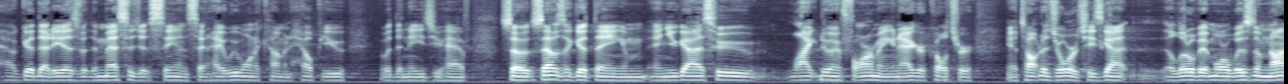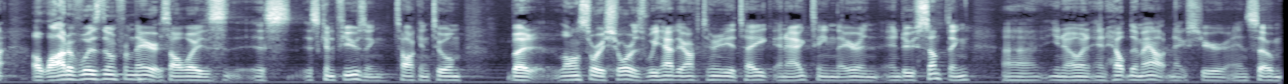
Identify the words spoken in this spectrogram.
how good that is. But the message it sends, saying, "Hey, we want to come and help you with the needs you have." So, so that was a good thing. And, and you guys who like doing farming and agriculture you know, talk to George. He's got a little bit more wisdom, not a lot of wisdom from there. It's always it's, it's confusing talking to him. But long story short is we have the opportunity to take an ag team there and, and do something, uh, you know, and, and, help them out next year. And so,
